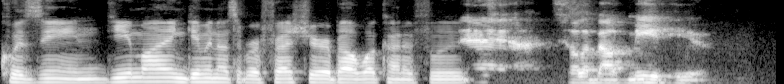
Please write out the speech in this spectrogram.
cuisine. Do you mind giving us a refresher about what kind of food? Yeah, it's all about meat here.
